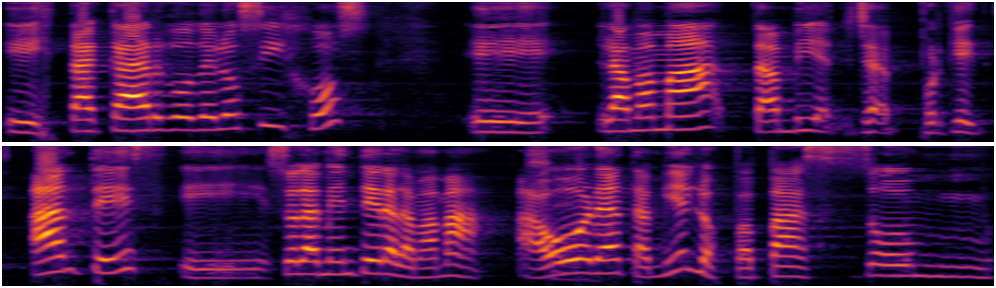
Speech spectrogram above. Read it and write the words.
está a cargo de los hijos, eh, la mamá también, ya, porque antes eh, solamente era la mamá, ahora también los papás son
